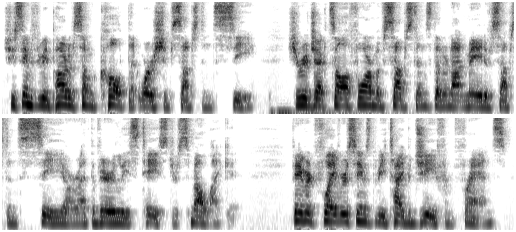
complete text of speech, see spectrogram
She seems to be part of some cult that worships substance C. She rejects all form of substance that are not made of substance C, or at the very least taste or smell like it. Favorite flavor seems to be type G from France.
